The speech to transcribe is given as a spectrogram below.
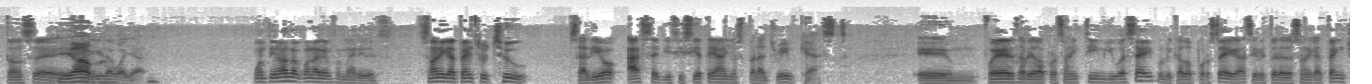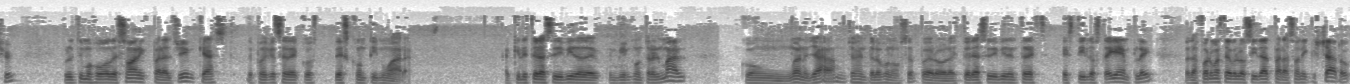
Entonces, ahí de guayar. Continuando con la Game Sonic Adventure 2 salió hace 17 años para Dreamcast. Em, fue desarrollado por Sonic Team USA, publicado por Sega, y la historia de Sonic Adventure, el último juego de Sonic para el Dreamcast, después que se descontinuara. Aquí la historia se divide en bien contra el mal, con, bueno, ya mucha gente lo conoce, pero la historia se divide en tres estilos de gameplay, plataformas de velocidad para Sonic Shadow,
